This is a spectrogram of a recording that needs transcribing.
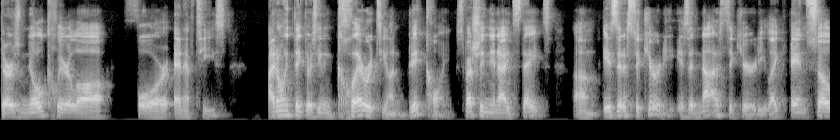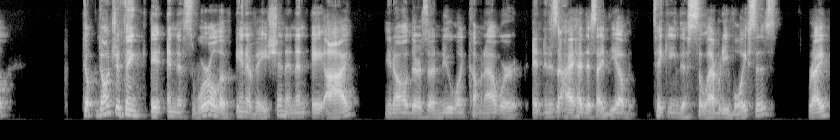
There's no clear law for nfts i don't think there's even clarity on bitcoin especially in the united states. Um, is it a security? Is it not a security? Like and so don't, don't you think in, in this world of innovation and then ai you know there's a new one coming out where and, and i had this idea of taking the celebrity voices right?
